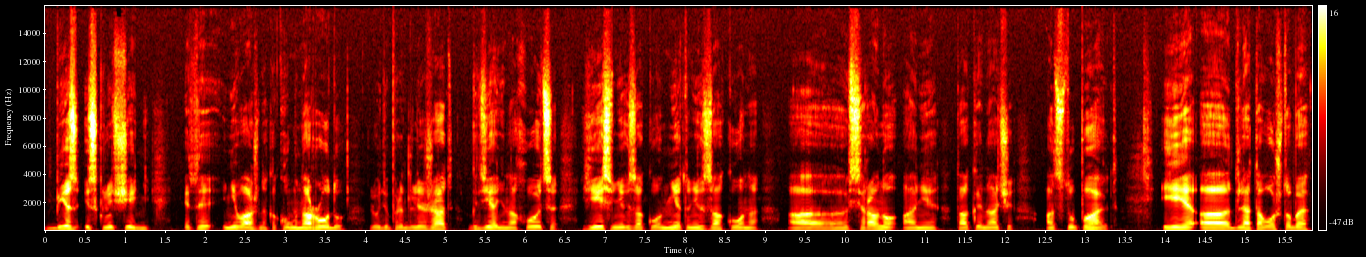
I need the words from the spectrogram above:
без исключений. Это не важно, какому народу люди принадлежат, где они находятся, есть у них закон, нет у них закона, а все равно они так иначе отступают. И э, для того, чтобы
